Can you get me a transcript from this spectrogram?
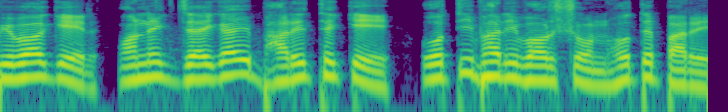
বিভাগের অনেক জায়গায় ভারী থেকে অতি ভারী বর্ষণ হতে পারে।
